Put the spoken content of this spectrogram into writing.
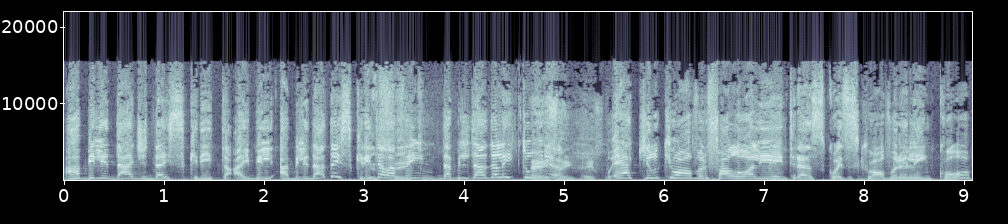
a habilidade da escrita. A habil- a habilidade da escrita, ela vem da habilidade da leitura. É isso aí, é isso. É aquilo que o Álvaro falou ali, entre as coisas que o Álvaro elencou,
